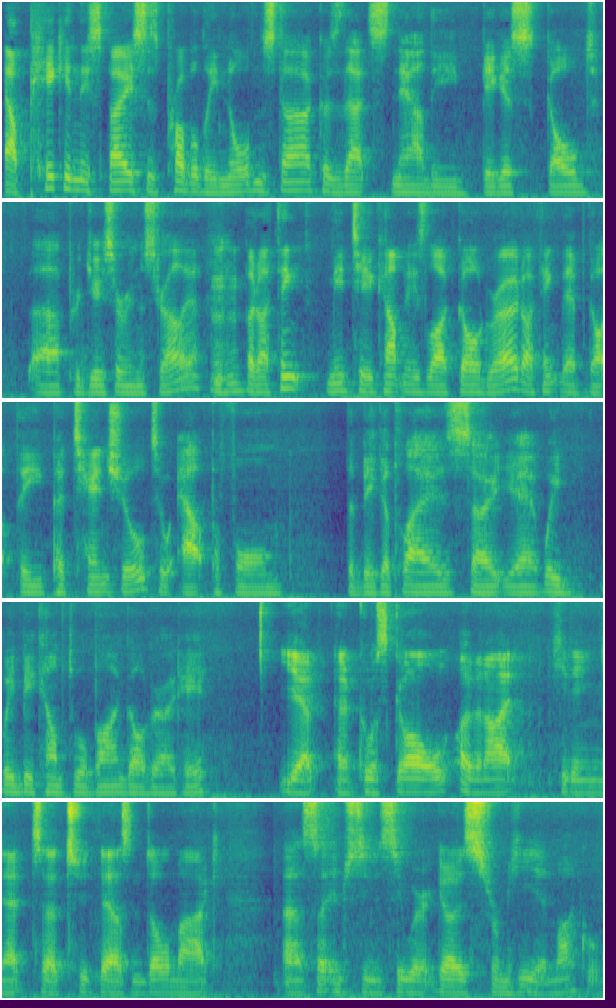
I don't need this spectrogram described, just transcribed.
our pick in this space is probably Northern Star because that's now the biggest gold uh, producer in Australia. Mm-hmm. But I think mid tier companies like Gold Road, I think they've got the potential to outperform the bigger players. So yeah, we'd, we'd be comfortable buying Gold Road here. Yeah, and of course, gold overnight hitting that uh, $2,000 mark. Uh, so interesting to see where it goes from here. Michael.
